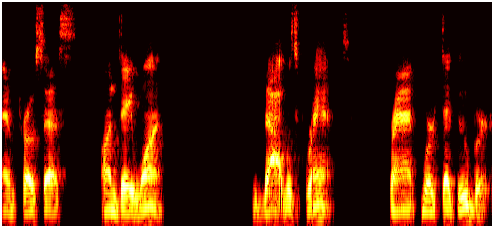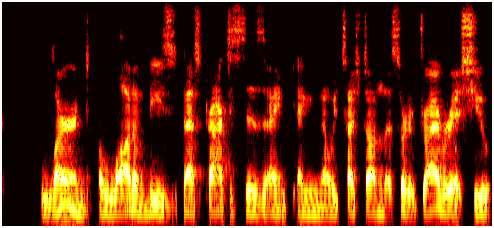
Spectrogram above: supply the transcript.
and process on day one. That was Grant. Grant worked at Uber, learned a lot of these best practices. I, I you know, we touched on the sort of driver issue,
